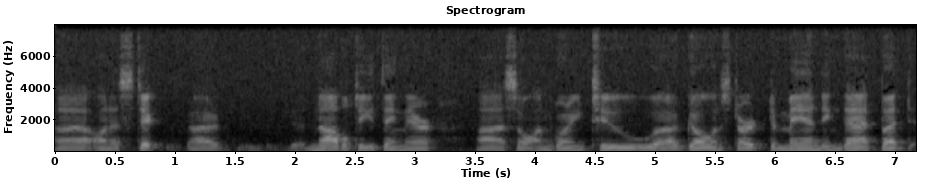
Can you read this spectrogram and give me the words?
uh, on a stick novelty thing there. so I'm going to go and start demanding that. But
